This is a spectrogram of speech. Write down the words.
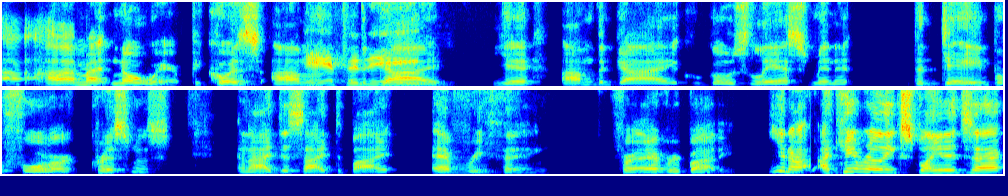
I'm at nowhere because I'm Anthony. the guy. Yeah, I'm the guy who goes last minute, the day before Christmas, and I decide to buy everything for everybody. You know, I can't really explain it, Zach.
